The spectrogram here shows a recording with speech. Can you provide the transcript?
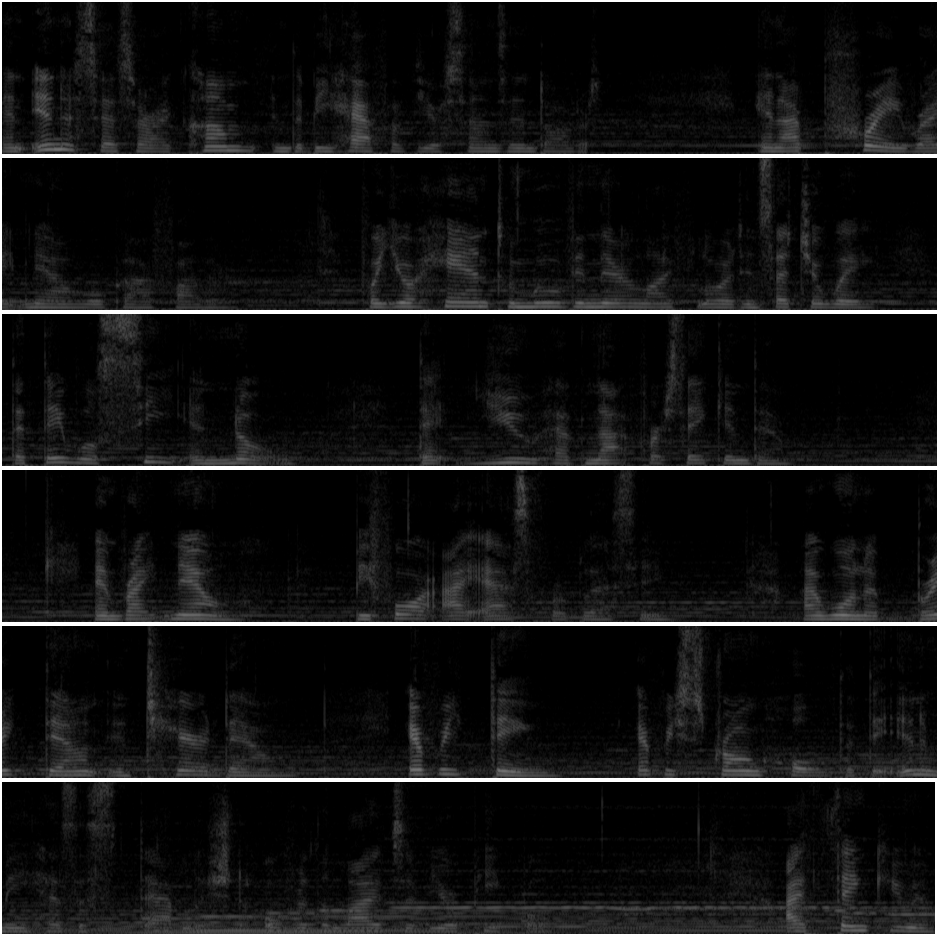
an intercessor, I come in the behalf of your sons and daughters. And I pray right now, O God, Father, for your hand to move in their life, Lord, in such a way that they will see and know that you have not forsaken them. And right now, before I ask for blessing, I want to break down and tear down everything, every stronghold that the enemy has established over the lives of your people. I thank you and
